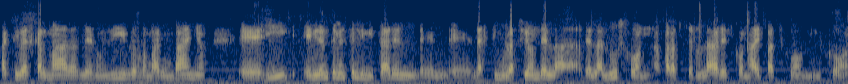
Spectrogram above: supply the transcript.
actividades calmadas, leer un libro, tomar un baño eh, y evidentemente limitar el- el, eh, la estimulación de la, de la luz con aparatos celulares, con iPads, con, con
